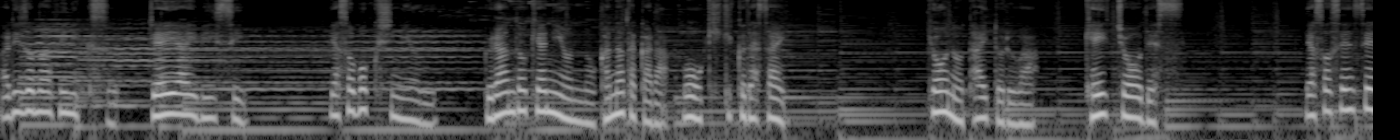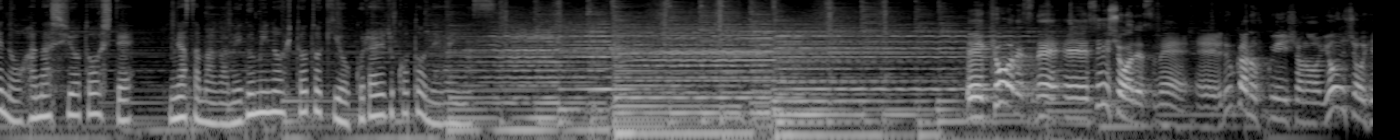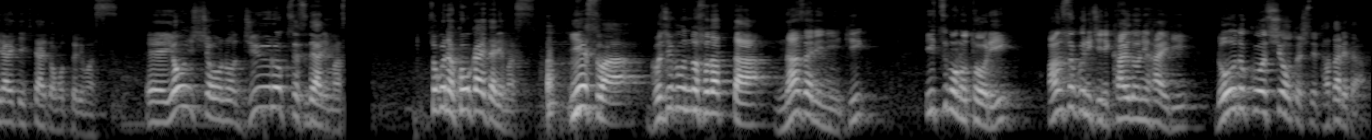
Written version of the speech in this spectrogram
アリゾナ・フィニックス JIBC ヤソ牧師によるグランドキャニオンの彼方からをお聞きください。今日のタイトルは、傾聴です。ヤソ先生のお話を通して皆様が恵みのひとときを送られることを願います。えー、今日はですね、えー、聖書はですね、えー、ルカの福音書の4章を開いていきたいと思っております、4章の16節であります。そこにはこう書いてあります。イエスはご自分の育ったナザレに行きいつもの通り安息日に街道に入り朗読をしようとして立たれた。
